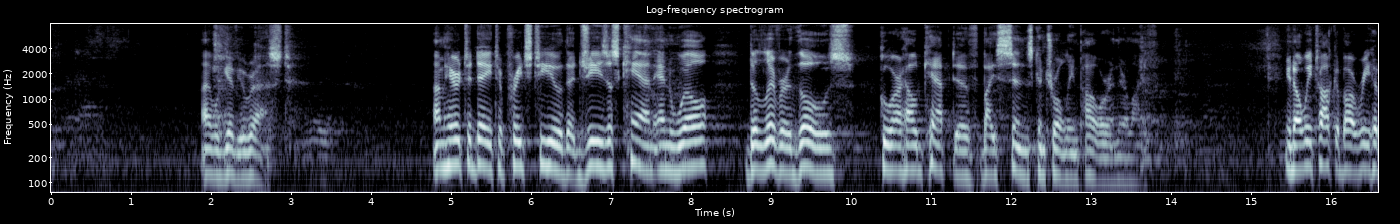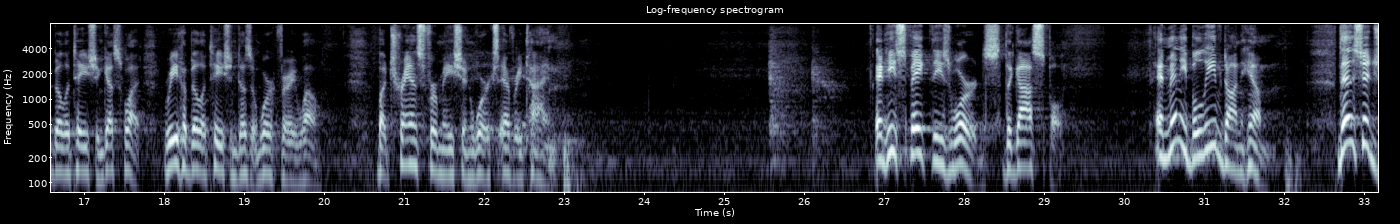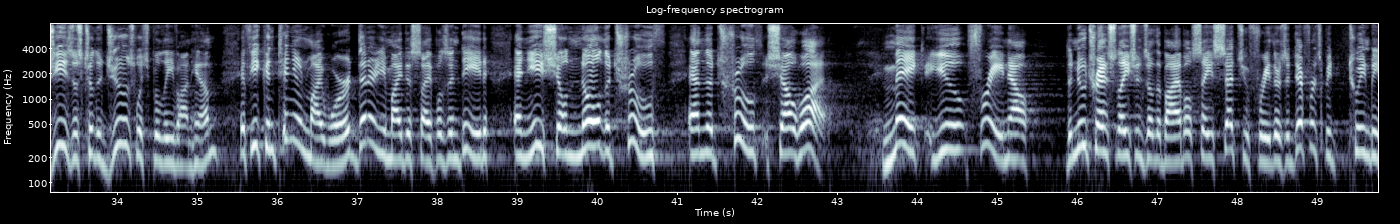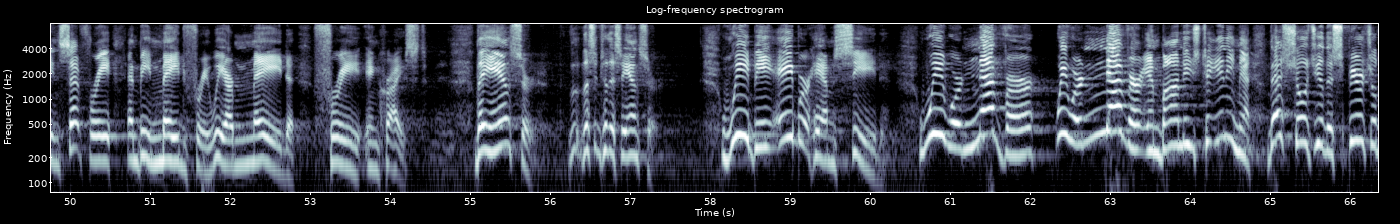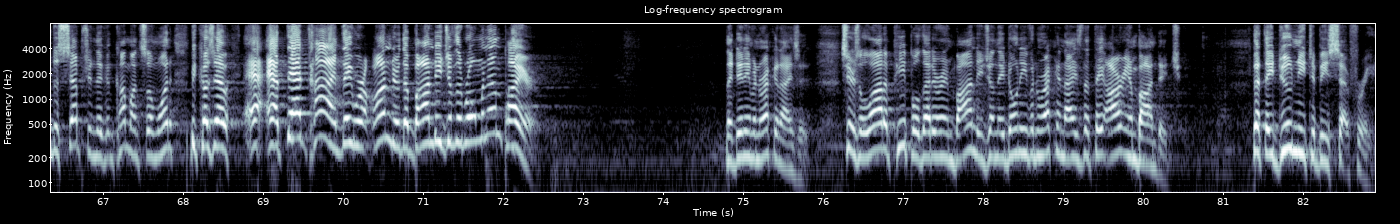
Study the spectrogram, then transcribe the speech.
I will give you rest. I'm here today to preach to you that Jesus can and will deliver those who are held captive by sin's controlling power in their life. You know, we talk about rehabilitation. Guess what? Rehabilitation doesn't work very well, but transformation works every time. And he spake these words, the gospel. And many believed on him. Then said Jesus to the Jews which believe on him, If ye continue in my word, then are ye my disciples indeed, and ye shall know the truth, and the truth shall what? Make you free. Now, the new translations of the Bible say set you free. There's a difference between being set free and being made free. We are made free in Christ. They answered, Listen to this answer. We be Abraham's seed. We were never we were never in bondage to any man. That shows you the spiritual deception that can come on someone because at, at, that time they were under the bondage of the Roman Empire. They didn't even recognize it. See, there's a lot of people that are in bondage and they don't even recognize that they are in bondage, that they do need to be set free.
